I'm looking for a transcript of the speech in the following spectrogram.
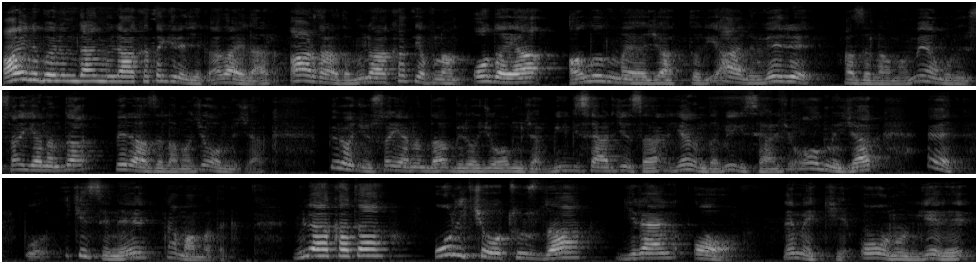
Aynı bölümden mülakata girecek adaylar ard arda mülakat yapılan odaya alınmayacaktır. Yani veri hazırlama memuruysa yanında veri hazırlamacı olmayacak. Bürocuysa yanında bürocu olmayacak. Bilgisayarcıysa yanında bilgisayarcı olmayacak. Evet bu ikisini tamamladık. Mülakata 12.30'da giren o. Demek ki O'nun yeri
